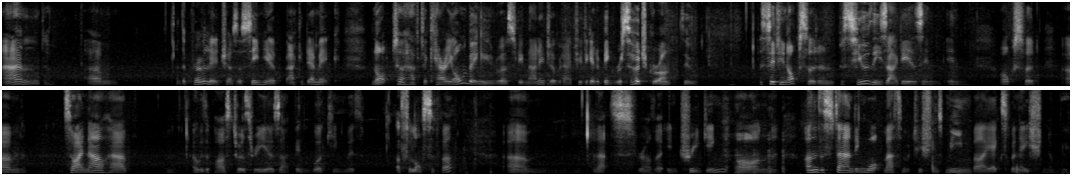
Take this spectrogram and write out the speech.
and um, the privilege as a senior academic not to have to carry on being a university manager, but actually to get a big research grant to sit in Oxford and pursue these ideas in, in Oxford. Um, so I now have, over the past two or three years, I've been working with a philosopher. Um, that's rather intriguing on understanding what mathematicians mean by explanation. And we,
